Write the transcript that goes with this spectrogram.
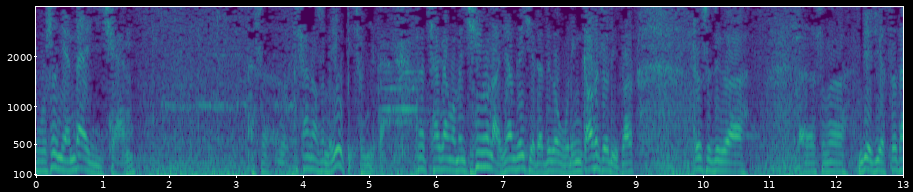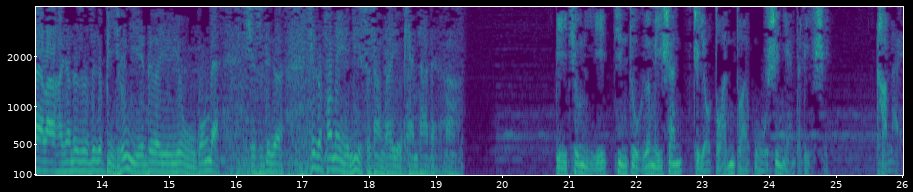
五十年代以前，是山上是没有比丘尼的。那恰恰我们金庸老先生写的这个武林高手里边，都是这个呃什么灭绝师太啦，好像都是这个比丘尼这个有有武功的。其实这个这个方面与历史上它有偏差的啊。比丘尼进驻峨眉山只有短短五十年的历史，看来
